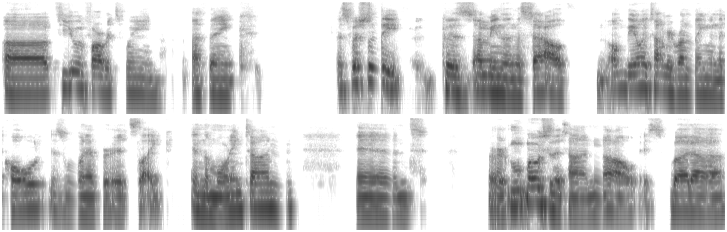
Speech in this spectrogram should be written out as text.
Uh, few and far between, I think, especially because I mean, in the South, um, the only time you're running in the cold is whenever it's like in the morning time, and or most of the time, not always, but uh,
